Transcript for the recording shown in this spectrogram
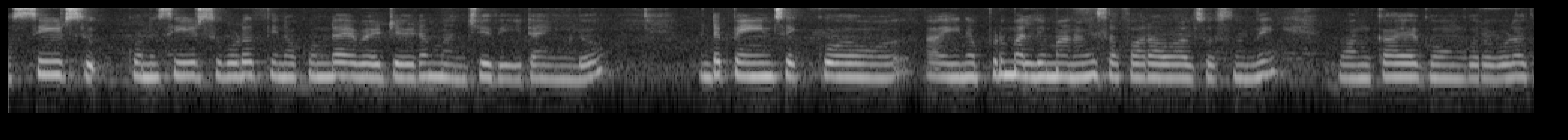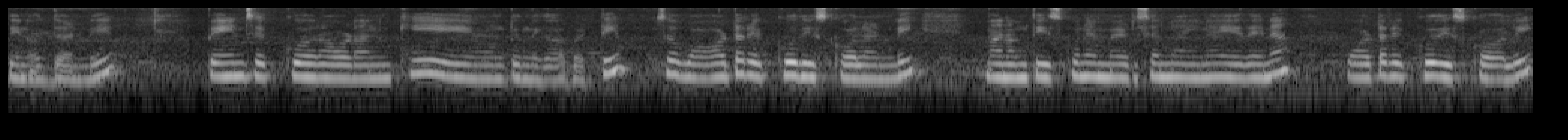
సీడ్స్ కొన్ని సీడ్స్ కూడా తినకుండా అవాయిడ్ చేయడం మంచిది ఈ టైంలో. అంటే పెయిన్స్ ఎక్కువ అయినప్పుడు మళ్ళీ మనమే సఫర్ అవ్వాల్సి వస్తుంది. వంకాయ గోంగూర కూడా తినొద్దండి. పెయిన్స్ ఎక్కువ రావడానికి ఉంటుంది కాబట్టి. సో వాటర్ ఎక్కువ తీసుకోవాలండి. మనం తీసుకునే మెడిసిన్ అయినా ఏదైనా వాటర్ ఎక్కువ తీసుకోవాలి.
